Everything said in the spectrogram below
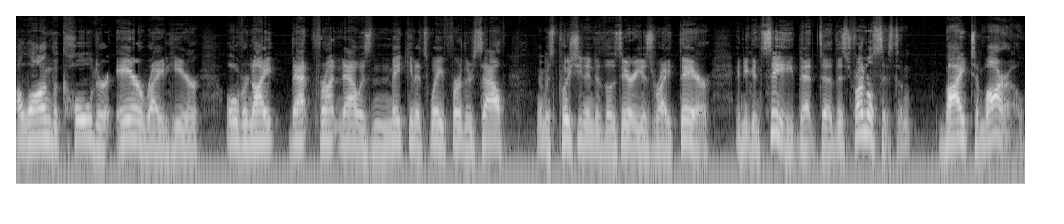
along the colder air right here overnight. That front now is making its way further south and is pushing into those areas right there. And you can see that uh, this frontal system by tomorrow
